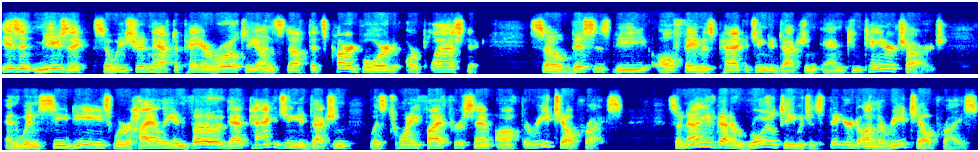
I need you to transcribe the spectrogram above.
isn't music, so we shouldn't have to pay a royalty on stuff that's cardboard or plastic. So this is the all famous packaging deduction and container charge. And when CDs were highly in vogue, that packaging deduction was 25% off the retail price. So now you've got a royalty which is figured on the retail price,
